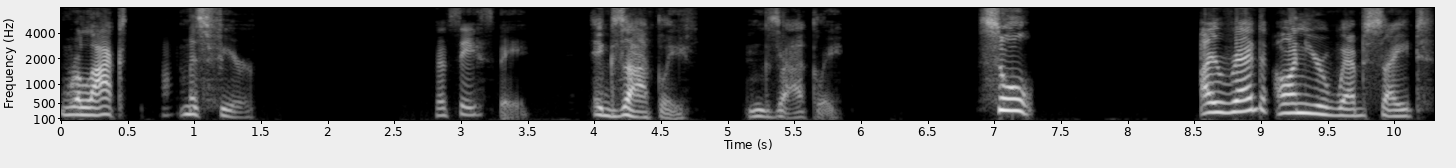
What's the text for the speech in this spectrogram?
relaxed atmosphere. A safe space. Exactly. Exactly. So I read on your website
